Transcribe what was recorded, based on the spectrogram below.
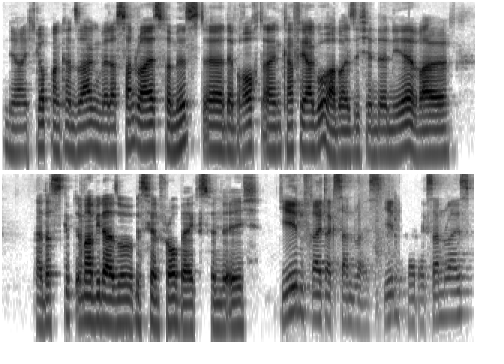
Ja, ich glaube, man kann sagen, wer das Sunrise vermisst, äh, der braucht einen Café Agora bei sich in der Nähe, weil äh, das gibt immer wieder so ein bisschen Throwbacks, finde ich. Jeden Freitag Sunrise. Jeden Freitag Sunrise.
